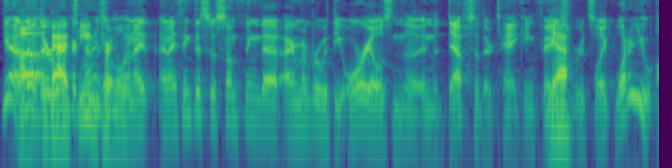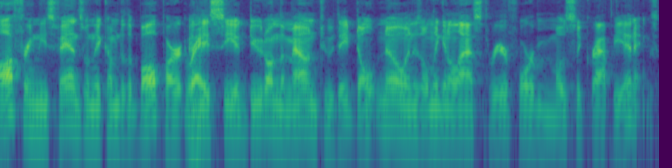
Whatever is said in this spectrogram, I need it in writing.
Yeah, uh, no, they're bad team during the recognizable, and. I and I think this is something that I remember with the Orioles in the in the depths of their tanking phase, Yeah. where it's like, what are you offering these fans when they come to the ballpark and Right. they see a dude on the mound who they don't know and is only going to last three or four mostly crappy innings?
